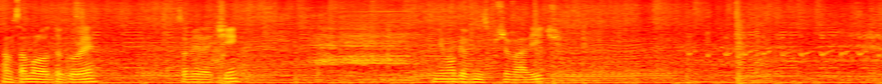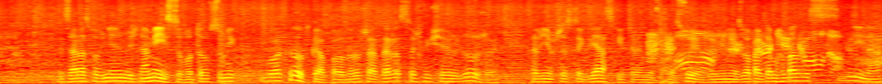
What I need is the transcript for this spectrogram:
Tam samolot do góry. Sobie leci. Nie mogę w nic przywalić. Zaraz powinienem być na miejscu, bo to w sumie była krótka podróż, a teraz coś mi się już duży. Pewnie przez te gwiazdki, które mnie stresują, żeby mnie nie złapać. Tam chyba jest glina.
